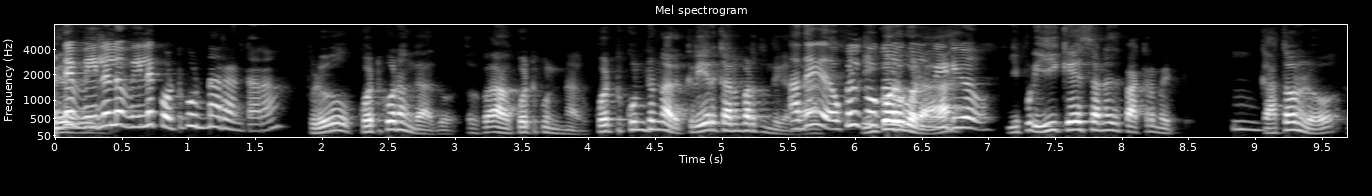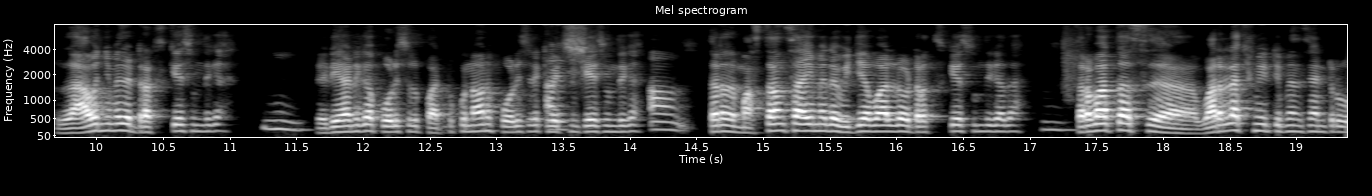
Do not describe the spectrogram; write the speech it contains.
అంటే వీళ్ళలో వీళ్ళే కొట్టుకుంటున్నారంటారా? ఇప్పుడు కొట్టుకోవడం కాదు. కొట్టుకుంటున్నారు. కొట్టుకుంటున్నారు. క్లియర్ కనబడుతుంది అదే కదా ఇంకోటి కూడా వీడియో ఇప్పుడు ఈ కేసు అనేది పక్కన పెట్టు. గతంలో లావణ్య మీద డ్రగ్స్ కేసు ఉందిగా. రెడీ హ్యాండ్గా పోలీసులు పట్టుకున్నామని పోలీసులకి పెట్టిన. కేసు ఉందిగా. తర్వాత మస్తాన్ సాయి మీద విజయవాడలో డ్రగ్స్ కేసు ఉంది కదా. తర్వాత Varalakshmi tiffin centre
